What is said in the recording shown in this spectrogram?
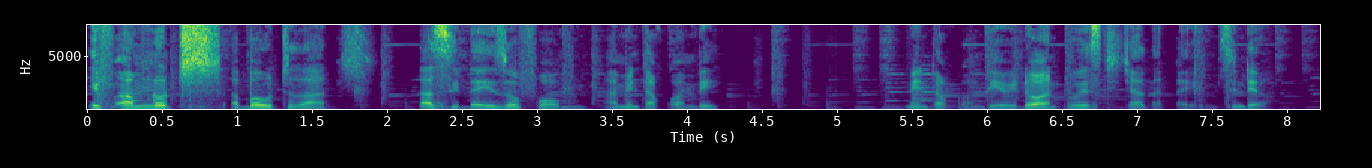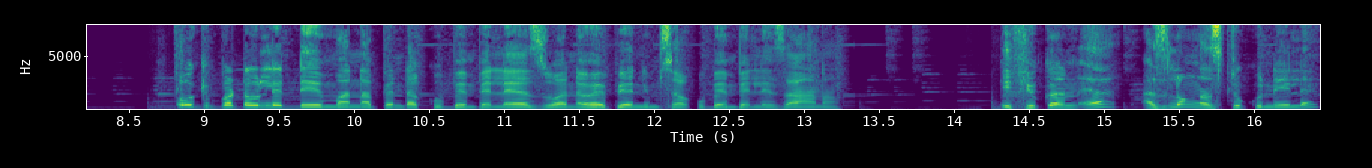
If i'm not about that kasida hizo form. Ami nitakwambia mi nitakwambia we don't want to waste each other time sindio ukipata ule dem anapenda kubembelezwa na wewe pia ni msa wa kubembelezana. If you can eh, as long as tu kuna ile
